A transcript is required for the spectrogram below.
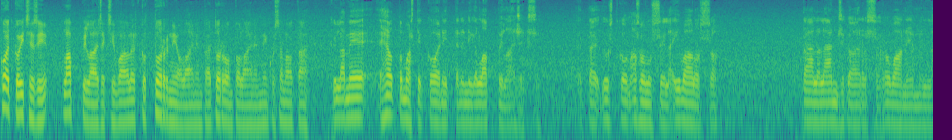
Koetko itsesi lappilaiseksi vai oletko torniolainen tai torontolainen, niin kuin sanotaan? Kyllä me ehdottomasti koen itteni niin lappilaiseksi. Että just kun on asunut siellä Ivalossa, täällä Länsikairassa, Rovaniemellä,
